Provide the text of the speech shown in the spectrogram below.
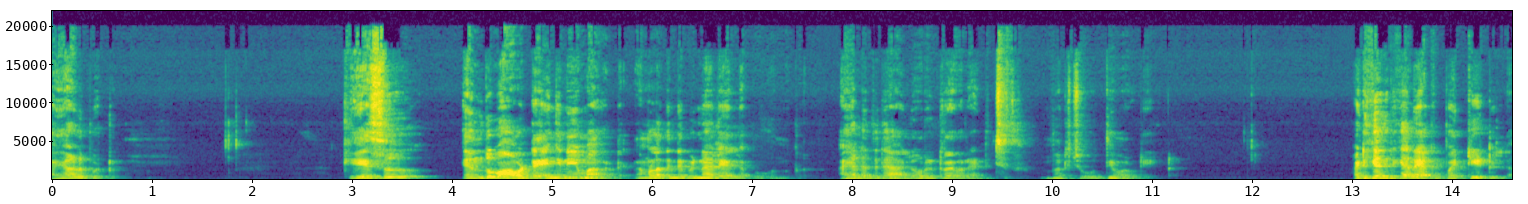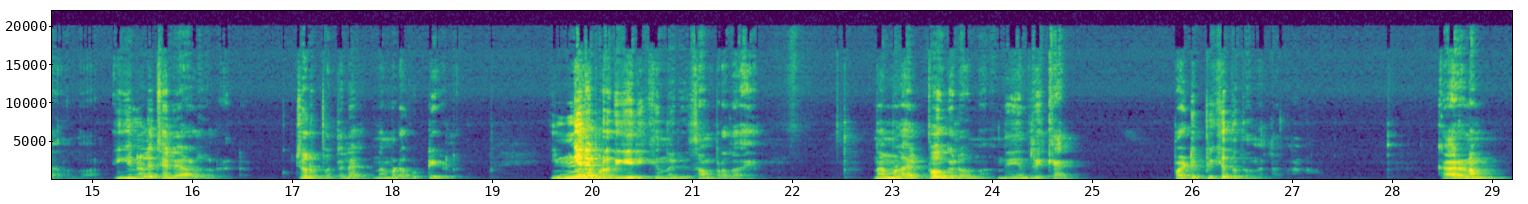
അയാൾ പെട്ടു. കേസ് എന്തുമാവട്ടെ എങ്ങനെയും ആകട്ടെ നമ്മൾ അതിന്റെ പിന്നാലെ അല്ല പോകുന്നത് അയാൾ എന്തിനാ ലോറി ഡ്രൈവറെ അടിച്ചത്? എന്നൊരു ചോദ്യം അവിടെയുണ്ട് അടിക്കാതിരിക്കാൻ അയാൾക്ക് പറ്റിയിട്ടില്ല എന്നുള്ളതാണ്. ഇങ്ങനെയുള്ള ചില ആളുകളുണ്ട് ചെറുപ്പത്തിൽ നമ്മുടെ കുട്ടികൾ ഇങ്ങനെ പ്രതികരിക്കുന്ന ഒരു സമ്പ്രദായം നമ്മൾ അല്പമെങ്കിലും ഒന്ന് നിയന്ത്രിക്കാൻ പഠിപ്പിക്കുന്നത് നല്ലതാണ്. കാരണം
